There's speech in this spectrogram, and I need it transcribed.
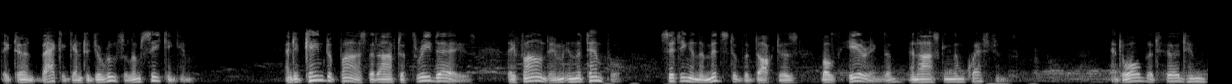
they turned back again to Jerusalem, seeking him. And it came to pass that after three days they found him in the temple, sitting in the midst of the doctors, both hearing them and asking them questions. And all that heard him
